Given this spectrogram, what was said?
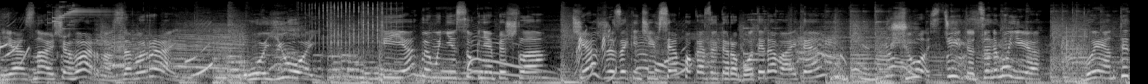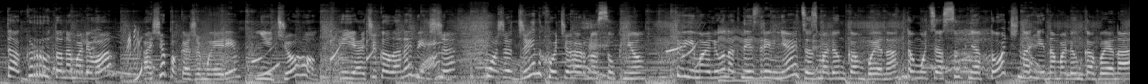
Я знаю, що гарно. Забирай. Ой-ой. І як би мені сукня пішла? Час вже закінчився. Показуйте роботи, давайте. Що, стійте, це не моє. Бен, ти так круто намалював. А що покаже Мері? Нічого. І я чекала на більше. Може, Джин хоче гарну сукню. Твій малюнок не зрівняється з малюнком Бена, тому ця сукня точно гідна малюнка Бена.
